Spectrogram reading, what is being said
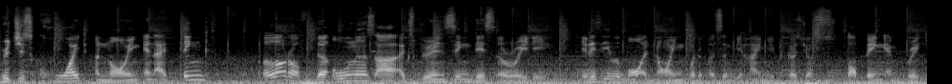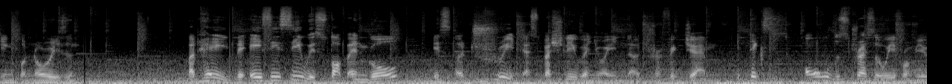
Which is quite annoying, and I think a lot of the owners are experiencing this already. It is even more annoying for the person behind you because you're stopping and braking for no reason. But hey, the ACC with stop and go is a treat, especially when you're in a traffic jam. It takes all the stress away from you.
